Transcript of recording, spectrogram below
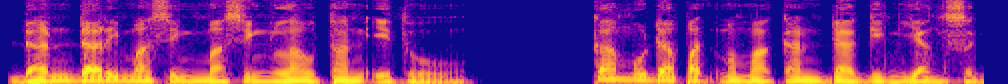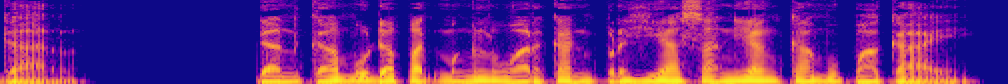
Dan dari masing-masing lautan itu, kamu dapat memakan daging yang segar, dan kamu dapat mengeluarkan perhiasan yang kamu pakai.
